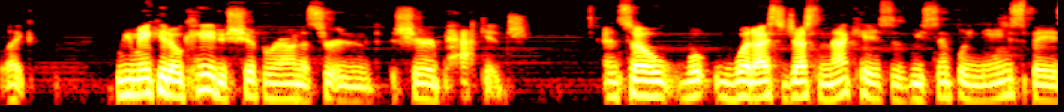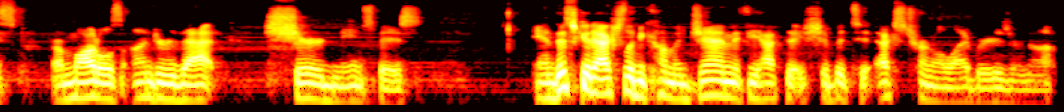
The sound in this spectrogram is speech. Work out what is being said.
like, we make it okay to ship around a certain shared package. And so what I suggest in that case is we simply namespace our models under that shared namespace. And this could actually become a gem if you have to ship it to external libraries or not.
